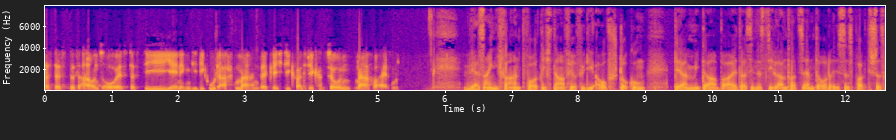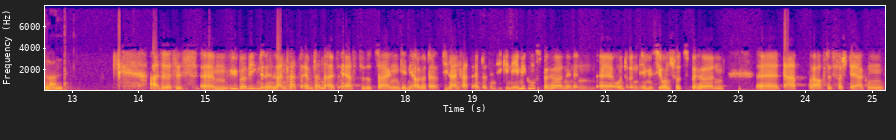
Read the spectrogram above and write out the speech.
dass das das A und O ist, dass diejenigen, die die Gutachten machen, wirklich die Qualifikation nachweisen. Wer ist eigentlich verantwortlich dafür für die Aufstockung der Mitarbeiter? Sind es die Landratsämter oder ist es praktisch das Land? Also das ist ähm, überwiegend in den Landratsämtern als erste sozusagen, also die Landratsämter sind die Genehmigungsbehörden in den äh, unteren Emissionsschutzbehörden. Äh, da braucht es Verstärkung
